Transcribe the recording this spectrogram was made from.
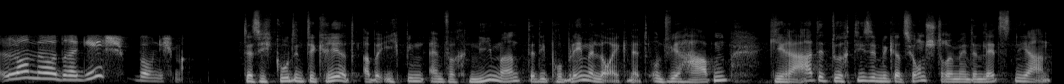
לא מאוד רגיש, בואו נשמע. Der sich gut integriert. Aber ich bin einfach niemand, der die Probleme leugnet. Und wir haben gerade durch diese Migrationsströme in den letzten Jahren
